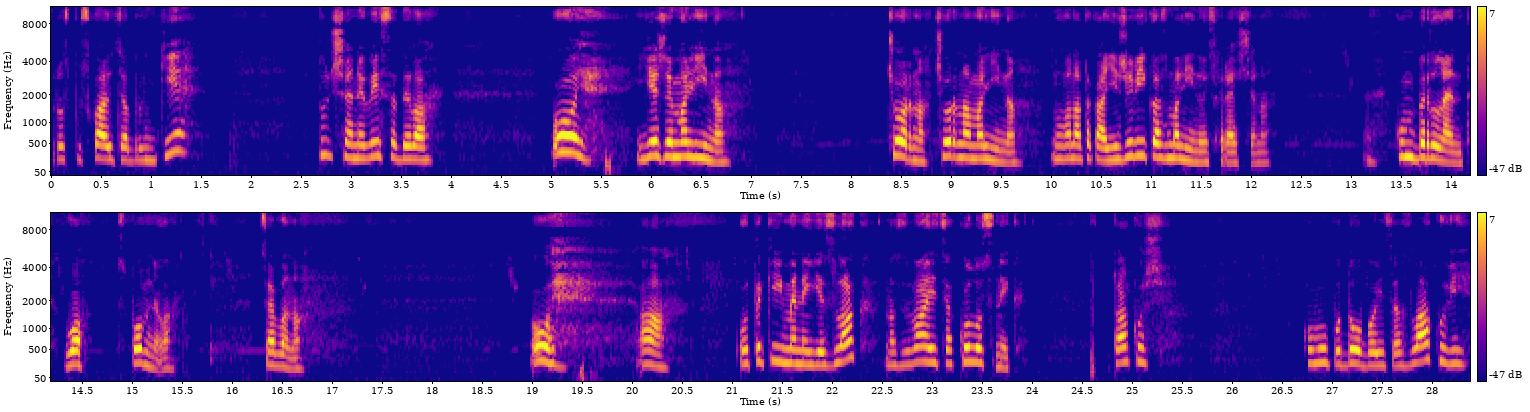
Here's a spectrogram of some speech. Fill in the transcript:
розпускаються бруньки. Тут ще не висадила. Ой, є же маліна. Чорна, чорна маліна. Ну, вона така єжевіка з маліною схрещена. Кумберленд. Во, вспомнила. Це вона. Ой, а, отакий в мене є злак, називається колосник. Також, кому подобається злакові,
